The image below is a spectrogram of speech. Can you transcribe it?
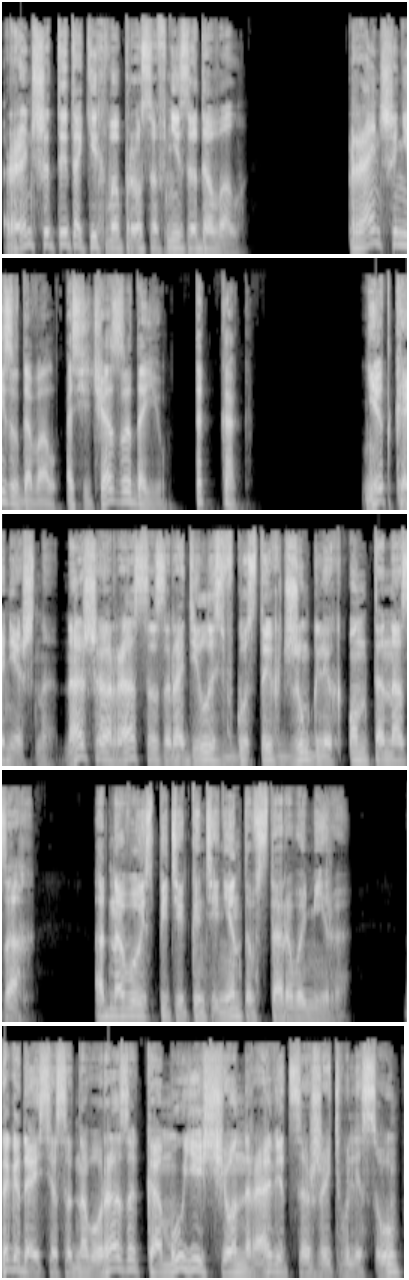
Раньше ты таких вопросов не задавал». «Раньше не задавал, а сейчас задаю. Так как?» «Нет, конечно. Наша раса зародилась в густых джунглях Онтаназах, одного из пяти континентов Старого мира. Догадайся с одного раза, кому еще нравится жить в лесу?»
